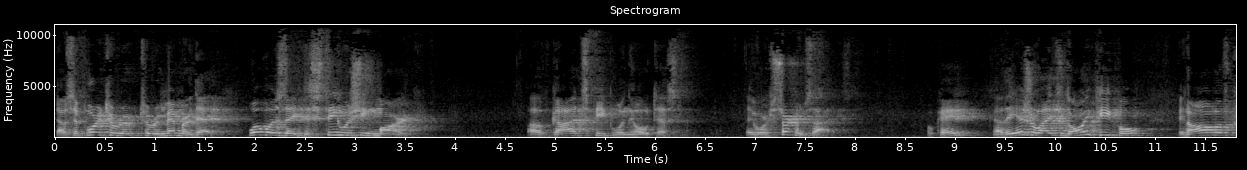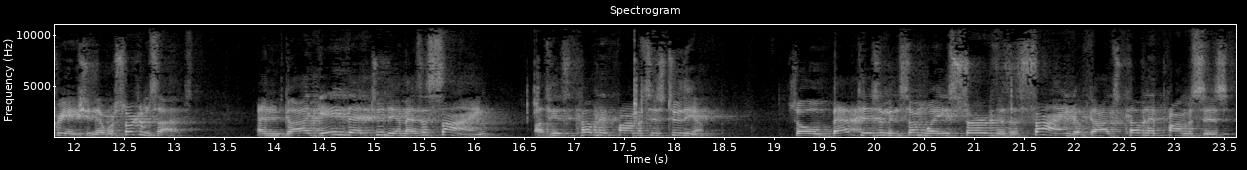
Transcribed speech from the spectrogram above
Now, it's important to, re- to remember that what was a distinguishing mark of God's people in the Old Testament? They were circumcised. Okay? Now, the Israelites were the only people in all of creation that were circumcised. And God gave that to them as a sign of His covenant promises to them. So, baptism in some ways serves as a sign of God's covenant promises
